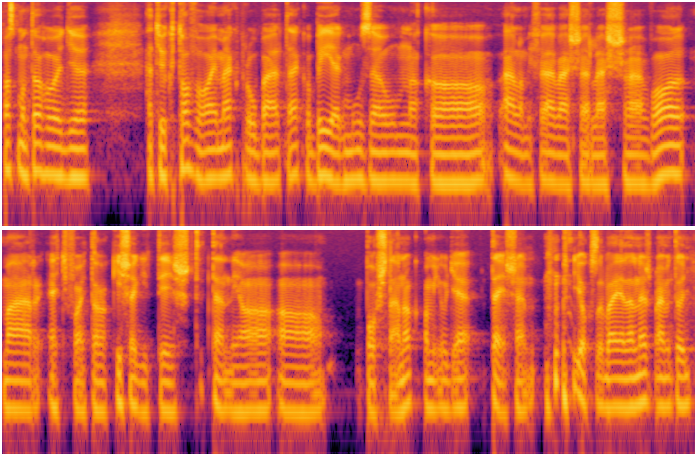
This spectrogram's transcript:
azt mondta, hogy hát ők tavaly megpróbálták a Bélyeg Múzeumnak a állami felvásárlásával már egyfajta kisegítést tenni a, a postának, ami ugye teljesen jogszabályellenes, mármint hogy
